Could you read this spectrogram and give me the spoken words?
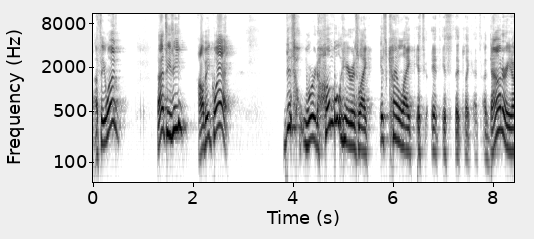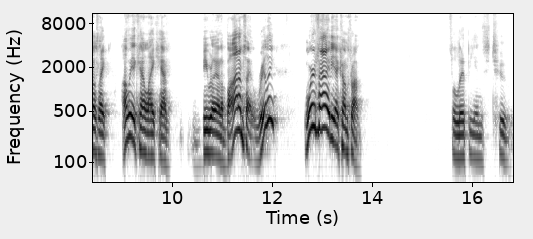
That's what you want. That's easy. I'll be quiet. This word humble here is like, it's kind of like, it's, it, it's, it's like it's a downer, you know, it's like, I'm going to kind of like have, be really on the bottom side. Really? Where's that idea come from? Philippians 2,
